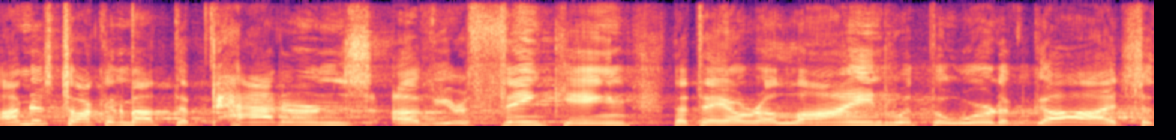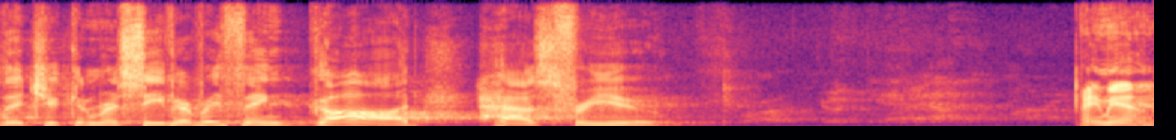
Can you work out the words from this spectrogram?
I'm just talking about the patterns of your thinking, that they are aligned with the Word of God so that you can receive everything God has for you. Amen.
